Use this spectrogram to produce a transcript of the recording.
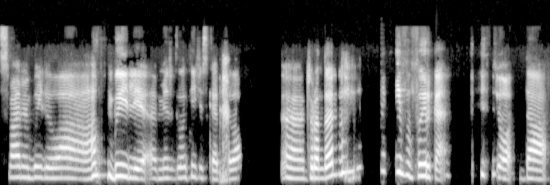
С вами были ла были, э, межгалактическая пчела. А, Дюрандаль. И пупырка. Всё, да.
